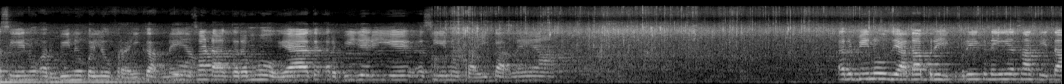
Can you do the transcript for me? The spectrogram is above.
ਅਸੀਂ ਇਹਨੂੰ ਅਰਬੀ ਨੂੰ ਪਹਿਲਾਂ ਫਰਾਈ ਕਰਨੇ ਆ ਸਾਡਾ ਗਰਮ ਹੋ ਗਿਆ ਤੇ ਅਰਬੀ ਜਿਹੜੀ ਏ ਅਸੀਂ ਇਹਨੂੰ ਫਰਾਈ ਕਰਨੇ ਆ ਅਰਬੀ ਨੂੰ ਜ਼ਿਆਦਾ ਬਰੀਕ ਬਰੀਕ ਨਹੀਂ ਅਸਾਂ ਕੀਤਾ।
